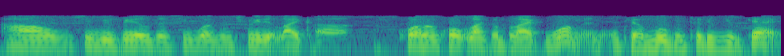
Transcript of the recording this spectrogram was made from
how she revealed that she wasn't treated like a quote unquote like a black woman until moving to the UK.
